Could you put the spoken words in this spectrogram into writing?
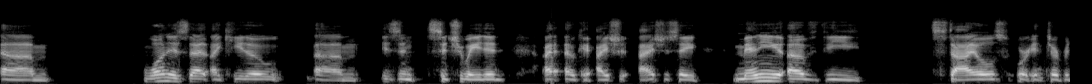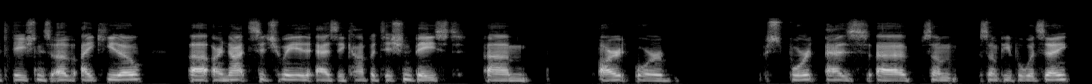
Um, one is that Aikido um, isn't situated. I, okay, I should I should say many of the styles or interpretations of Aikido uh, are not situated as a competition based um, art or sport, as uh, some some people would say.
